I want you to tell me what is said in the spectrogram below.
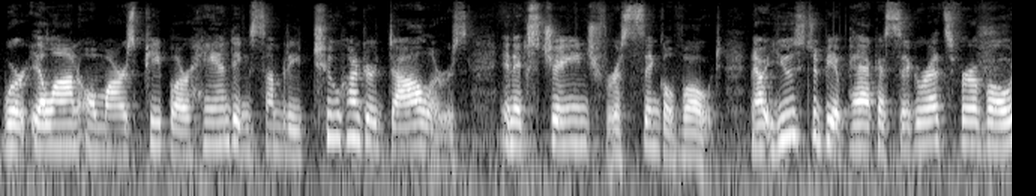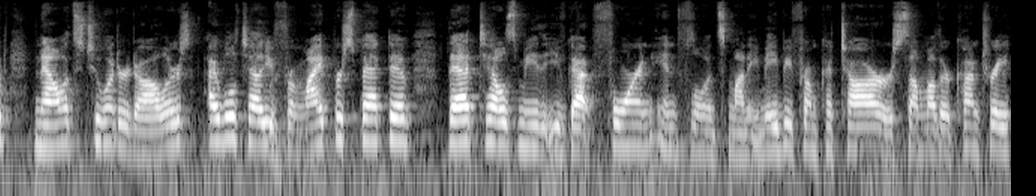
where Ilhan Omar's people are handing somebody two hundred dollars in exchange for a single vote. Now, it used to be a pack of cigarettes for a vote. Now it's two hundred dollars I will tell you from my perspective, that tells me that you've got foreign influence money, maybe from Qatar or some other country,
